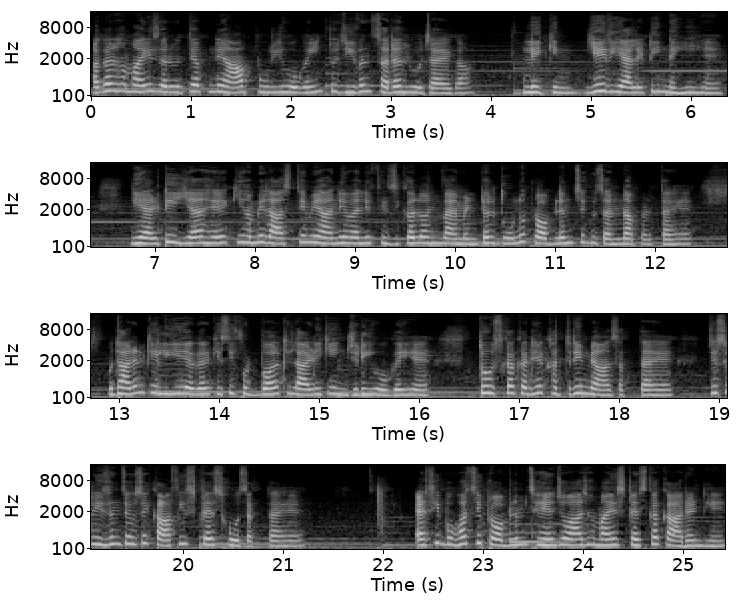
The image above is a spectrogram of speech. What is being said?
अगर हमारी ज़रूरतें अपने आप पूरी हो गई तो जीवन सरल हो जाएगा। लेकिन ये रियलिटी नहीं है। रियलिटी यह है कि हमें रास्ते में आने वाले फ़िज़िकल और इन्वायरमेंटल दोनों प्रॉब्लम से गुजरना पड़ता है। उदाहरण के लिए, अगर किसी फुटबॉल खिलाड़ी की इंजरी हो गई है तो उसका करियर खतरे में आ सकता है, जिस रीज़न से उसे काफ़ी स्ट्रेस हो सकता है। ऐसी बहुत सी प्रॉब्लम्स हैं जो आज हमारे स्ट्रेस का कारण है।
